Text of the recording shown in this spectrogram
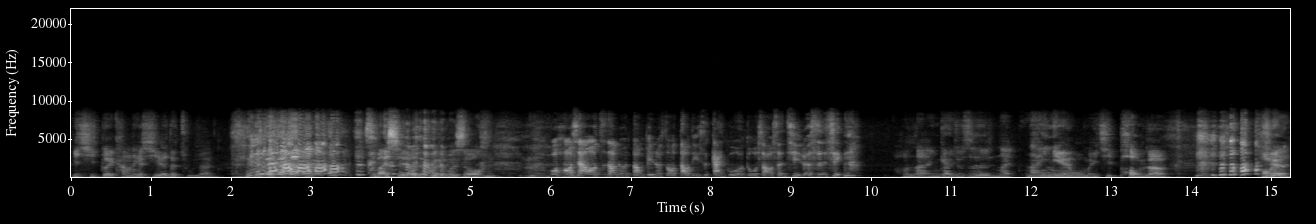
一起对抗那个邪恶的主任，是蛮邪恶的，不得不说。我好想要知道你们当兵的时候到底是干过了多少生气的事情。哦，那应该就是那那一年我们一起捧了 学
